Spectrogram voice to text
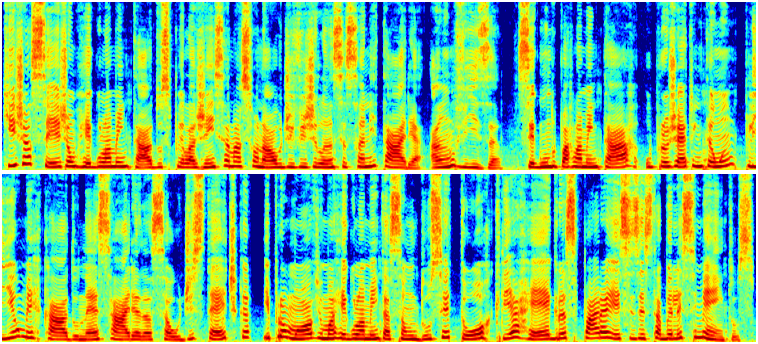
que já sejam regulamentados pela Agência Nacional de Vigilância Sanitária, a Anvisa. Segundo o parlamentar, o projeto então amplia o mercado nessa área da saúde estética e promove uma regulamentação do setor, cria regras para esses estabelecimentos.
